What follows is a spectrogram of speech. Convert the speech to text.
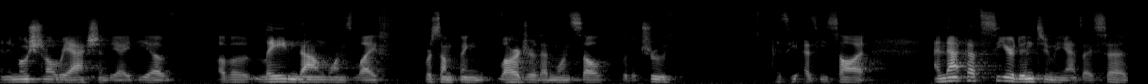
an emotional reaction, the idea of, of a laying down one's life for something larger than oneself, for the truth, as he, as he saw it. And that got seared into me, as I said.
